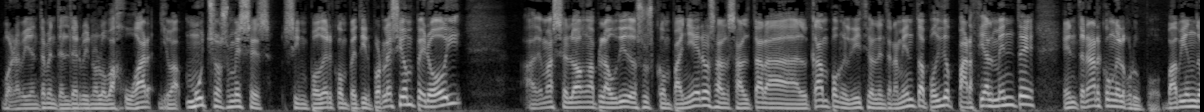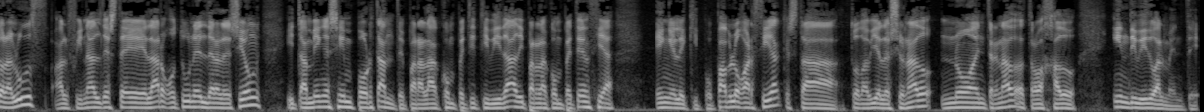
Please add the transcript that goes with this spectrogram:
bueno, evidentemente el derby no lo va a jugar, lleva muchos meses sin poder competir por lesión, pero hoy Además, se lo han aplaudido sus compañeros al saltar al campo en el inicio del entrenamiento. Ha podido parcialmente entrenar con el grupo. Va viendo la luz al final de este largo túnel de la lesión y también es importante para la competitividad y para la competencia en el equipo. Pablo García, que está todavía lesionado, no ha entrenado, ha trabajado individualmente.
